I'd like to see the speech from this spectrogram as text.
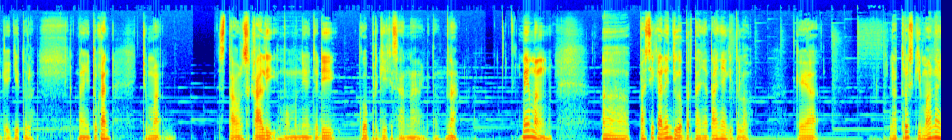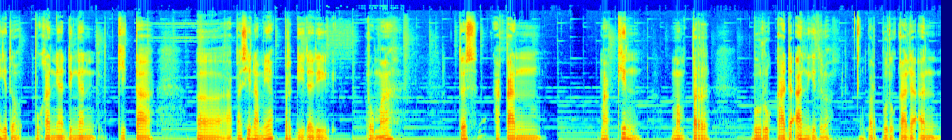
kayak gitulah. Nah itu kan cuma setahun sekali momennya. Jadi gue pergi ke sana gitu. Nah memang uh, pasti kalian juga bertanya-tanya gitu loh. Kayak lah terus gimana gitu? Bukannya dengan kita uh, apa sih namanya pergi dari rumah terus akan makin memperburuk keadaan gitu loh memperburuk keadaan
